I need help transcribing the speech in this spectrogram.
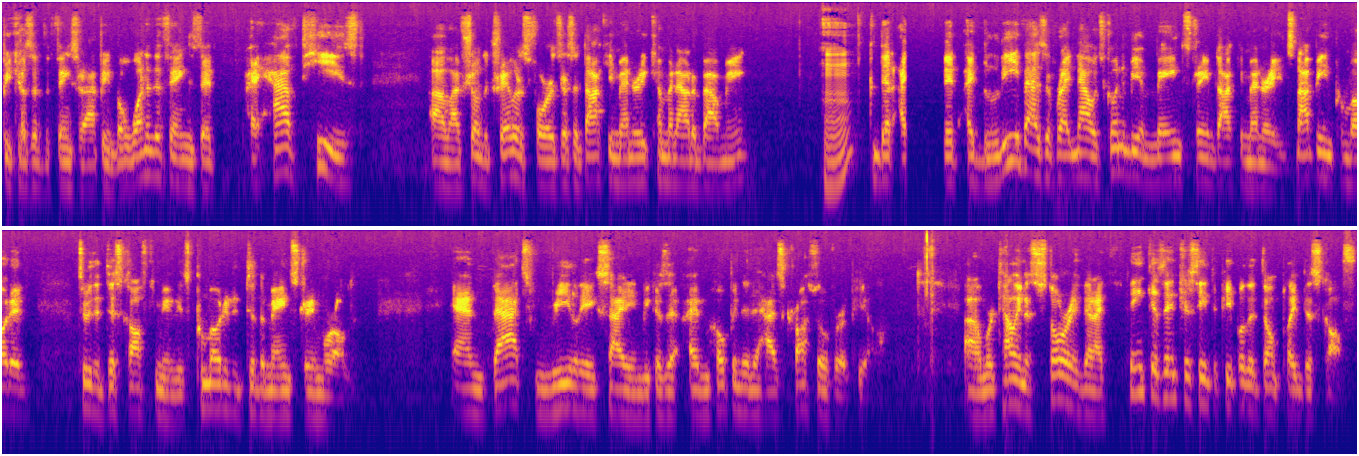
because of the things that are happening. But one of the things that I have teased, um, I've shown the trailers for, is there's a documentary coming out about me Hmm? that I that I believe as of right now, it's going to be a mainstream documentary. It's not being promoted through the disc golf community. It's promoted to the mainstream world. And that's really exciting because I'm hoping that it has crossover appeal. Um, we're telling a story that I think is interesting to people that don't play disc golf.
